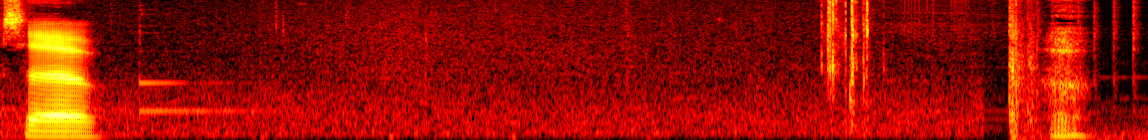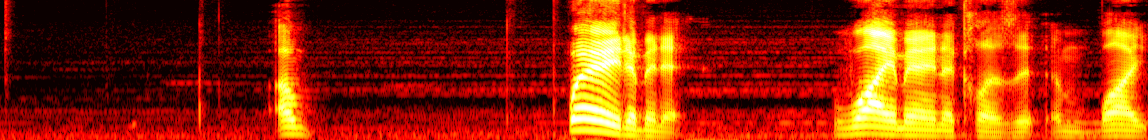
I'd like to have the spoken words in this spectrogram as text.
So. um. Wait a minute. Why am I in a closet and why?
